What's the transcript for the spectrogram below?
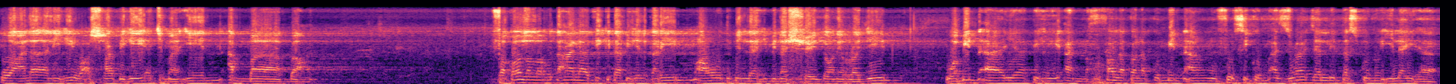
wa ala alihi wa ashabihi ajmain. Amma ba'd. Faqala Allah Ta'ala fi kitabihil karim A'udhu billahi minasyaitonir rajim. Wa min ayatihi an khalaqalakum min anfusikum azwajan litaskunu ilaiha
